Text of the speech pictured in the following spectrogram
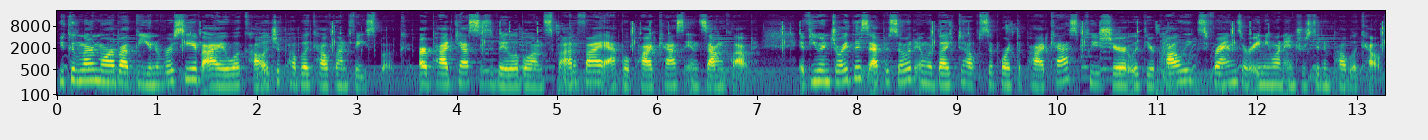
You can learn more about the University of Iowa College of Public Health on Facebook. Our podcast is available on Spotify, Apple Podcasts, and SoundCloud. If you enjoyed this episode and would like to help support the podcast, please share it with your colleagues, friends, or anyone interested in public health.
